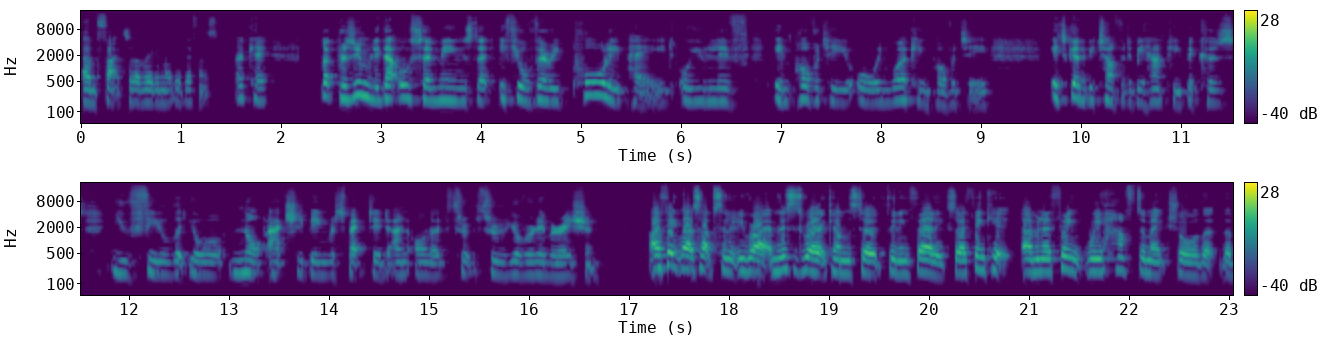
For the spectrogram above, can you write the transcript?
um, factor that really made a difference. Okay. But presumably, that also means that if you're very poorly paid or you live in poverty or in working poverty, it's going to be tougher to be happy because you feel that you're not actually being respected and honoured through, through your remuneration. I think that's absolutely right. I mean, this is where it comes to feeling fairly. So I think it. I mean, I think we have to make sure that the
